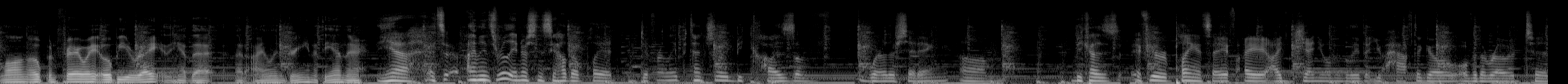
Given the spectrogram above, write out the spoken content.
long open fairway, OB right, and then you have that that island green at the end there. Yeah, it's. I mean, it's really interesting to see how they'll play it differently potentially because of where they're sitting. Um, because if you're playing it safe, I, I genuinely believe that you have to go over the road to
